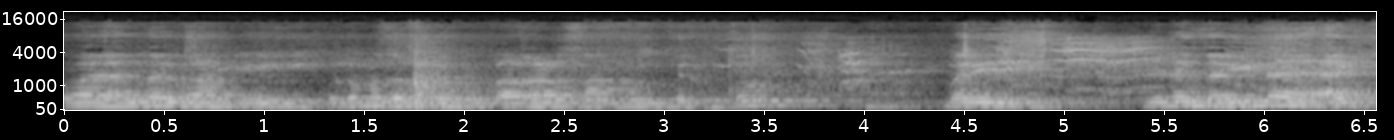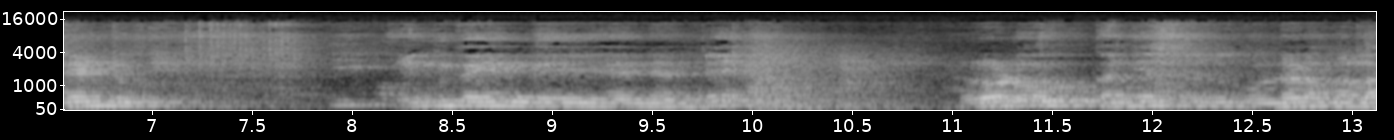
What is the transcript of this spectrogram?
వారందరూ వారికి కుటుంబ సభ్యులకు ప్రగాఢ సానుభూతి తెలుపుతూ మరి నిన్న జరిగిన యాక్సిడెంట్ ఎందుకయింది అని అంటే రోడ్డు కంజెస్టెడ్ ఉండడం వల్ల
